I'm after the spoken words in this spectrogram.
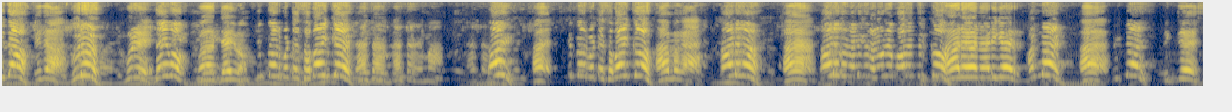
பிதா இதா குரு குரு. தெய்வம். தெய்வம். இப்பேற்பட்ட சபைக்கு. இப்பேற்பட்ட சபைக்கு. ஆமாங்க. நாடக ஆ, நாடக நடிகர் அனுடைய பாதத்திற்கும் நாடக நடிகர். அண்ணன். விக்னேஷ். விக்னேஷ்.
